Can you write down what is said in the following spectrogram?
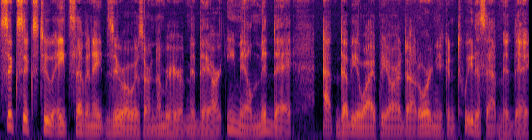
410-662-8780 is our number here at midday. Our email midday at WYPR.org, and you can tweet us at midday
